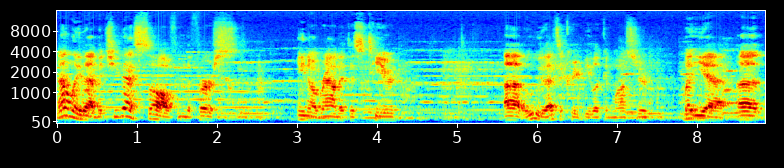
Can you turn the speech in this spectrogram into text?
not only that, but you guys saw from the first, you know, round at this tier. Uh, ooh, that's a creepy looking monster. But yeah, uh,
